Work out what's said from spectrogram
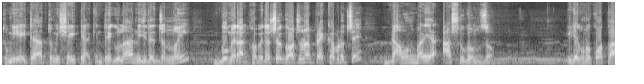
তুমি এইটা, তুমি সেইটা। কিন্তু এগুলা নিজেদের জন্যই বুমেরাং হবে। দর্শক, ঘটনার প্রেক্ষাপট হচ্ছে ব্রাউনবাড়িয়ার আশুগঞ্জ। এটা কোনো কথা।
